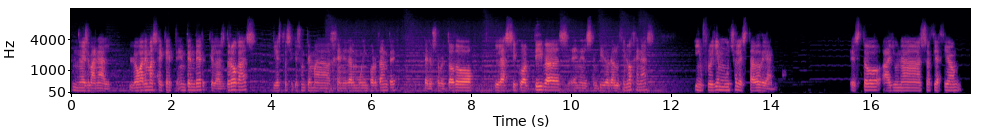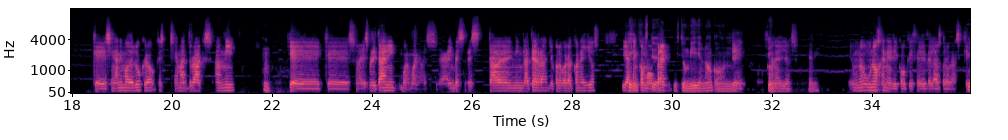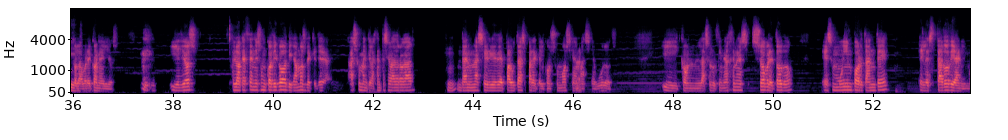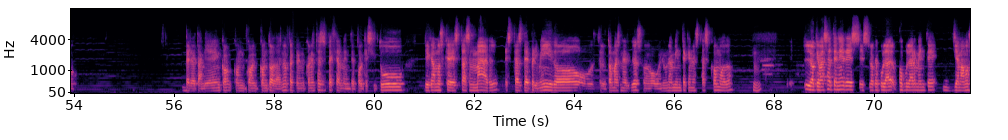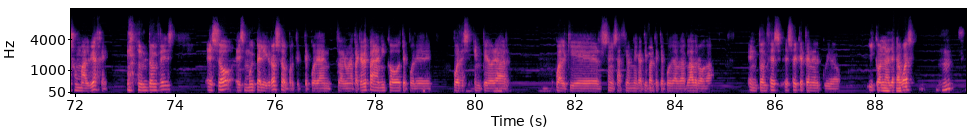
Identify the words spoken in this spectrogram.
no es banal. Luego, además, hay que entender que las drogas, y esto sí que es un tema general muy importante, pero sobre todo las psicoactivas en el sentido de alucinógenas influyen mucho el estado de ánimo. Esto hay una asociación que sin ánimo de lucro que se llama Drugs and Me, hmm. que, es, británico, bueno, está en Inglaterra, yo colaboro con ellos y hacen como... Viste un vídeo, ¿no? Con, sí, con ellos. Uno, genérico que hice de las drogas, que colaboré con ellos. Y ellos lo que hacen es un código, digamos, de que asumen que la gente se va a drogar, dan una serie de pautas para que el consumo sea más seguro. Y con las alucinágenas, sobre todo, es muy importante el estado de ánimo. Pero también con, con todas, ¿no? Pero con estas especialmente, porque si tú digamos que estás mal, estás deprimido o te lo tomas nervioso o en un ambiente que no estás cómodo, mm. lo que vas a tener es, lo que popularmente llamamos un mal viaje. Entonces, eso es muy peligroso porque te puede entrar un ataque de pánico, te puede, puedes empeorar cualquier sensación negativa que te pueda dar la droga. Entonces, eso hay que tener cuidado. Y con la ayahuasca,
